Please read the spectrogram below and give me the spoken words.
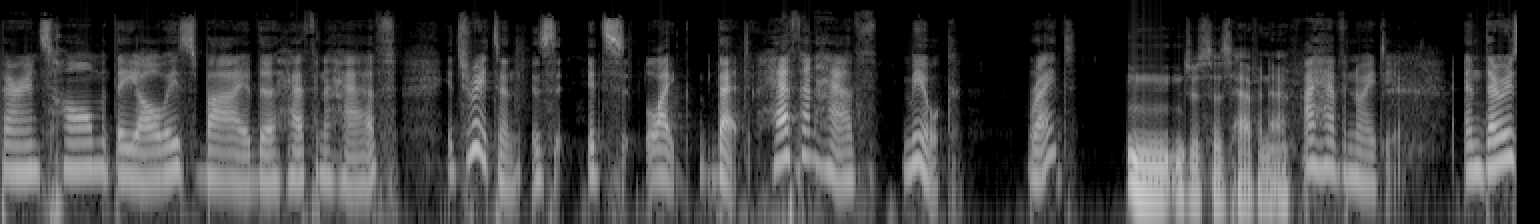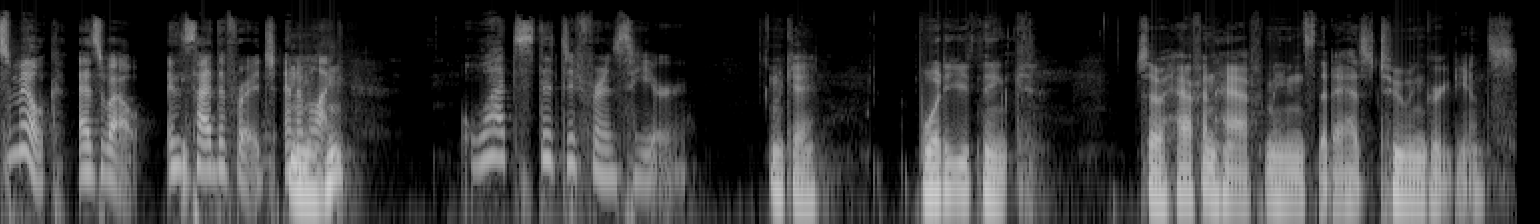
parents' home, they always buy the half and a half. It's written. It's it's like that. Half and half milk, right? Mm, it just says half and half. I have no idea. And there is milk as well inside the fridge. And I'm like, what's the difference here? Okay. What do you think? So half and half means that it has two ingredients.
